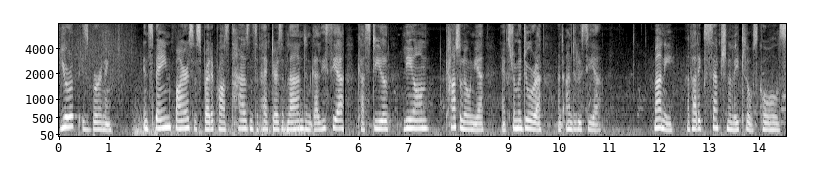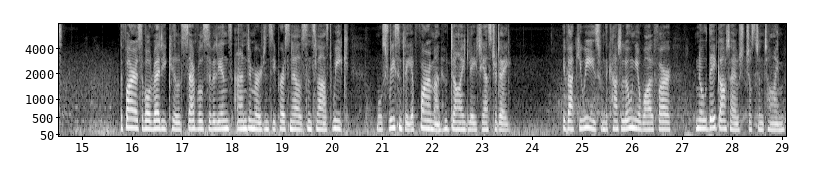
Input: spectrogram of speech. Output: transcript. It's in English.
Europe is burning. In Spain, fires have spread across thousands of hectares of land in Galicia, Castile, Leon, Catalonia, Extremadura, and Andalusia. Many have had exceptionally close calls. The fires have already killed several civilians and emergency personnel since last week, most recently, a fireman who died late yesterday. Evacuees from the Catalonia wildfire know they got out just in time.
